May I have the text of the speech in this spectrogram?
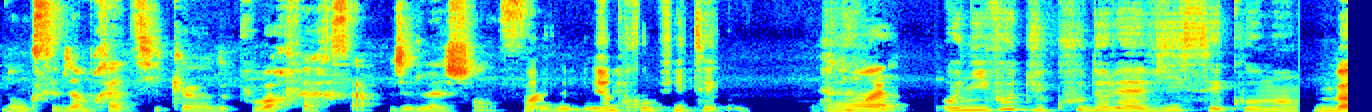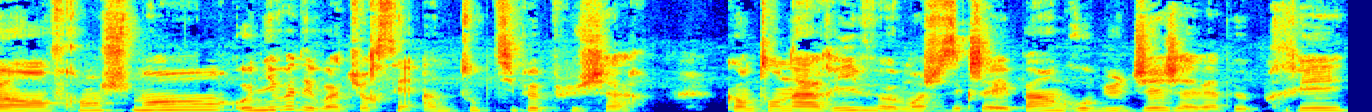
Donc c'est bien pratique euh, de pouvoir faire ça. J'ai de la chance. Ouais, de bien profiter. Ouais. au niveau du coût de la vie, c'est comment? Ben franchement, au niveau des voitures, c'est un tout petit peu plus cher. Quand on arrive, moi je sais que j'avais pas un gros budget, j'avais à peu près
